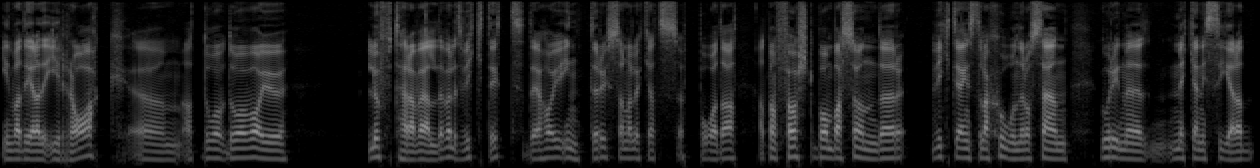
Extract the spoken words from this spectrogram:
invaderade Irak. Um, att då, då var ju luftherravälde väldigt viktigt. Det har ju inte ryssarna lyckats uppbåda. Att man först bombar sönder viktiga installationer och sen går in med mekaniserad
